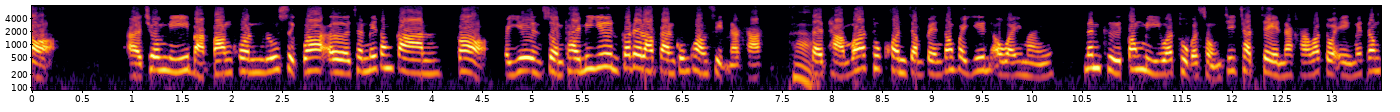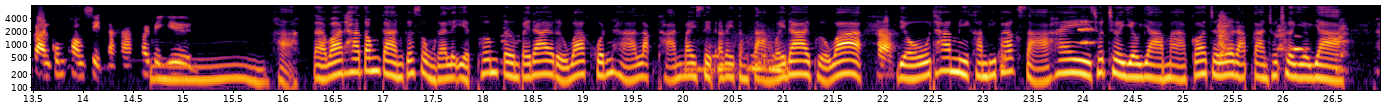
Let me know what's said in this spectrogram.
ช่วงนี้แบบบางคนรู้สึกว่าเออฉันไม่ต้องการก็ไปยื่น ส่วนใครไม่ยื่นก็ได้รับการคุ้มครองสิทธิ์นะคะ แต่ถามว่าทุกคนจำเป็นต้องไปยื่นเอาไว้ไหม นั่นคือต้องมีวัตถุประสงค์ที่ชัดเจนนะคะ ว่าตัวเองไม่ต้องการคุ้มครองสิทธิ์นะคะ ค่อยไปยื่นค่ะ แต่ว่าถ้าต้องการก็ส่งรายละเอียดเพิ่มเติมไปได้ หรือว่าค้นหาหลักฐานใบเสร็จอะไรต่างๆ ไว้ได้ เผื่อว่า เดี๋ยวถ้ามีคำพิพากษาให้ชดเชยเยียวยามา ก็จะได้รับการชดเชยเยียวยา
